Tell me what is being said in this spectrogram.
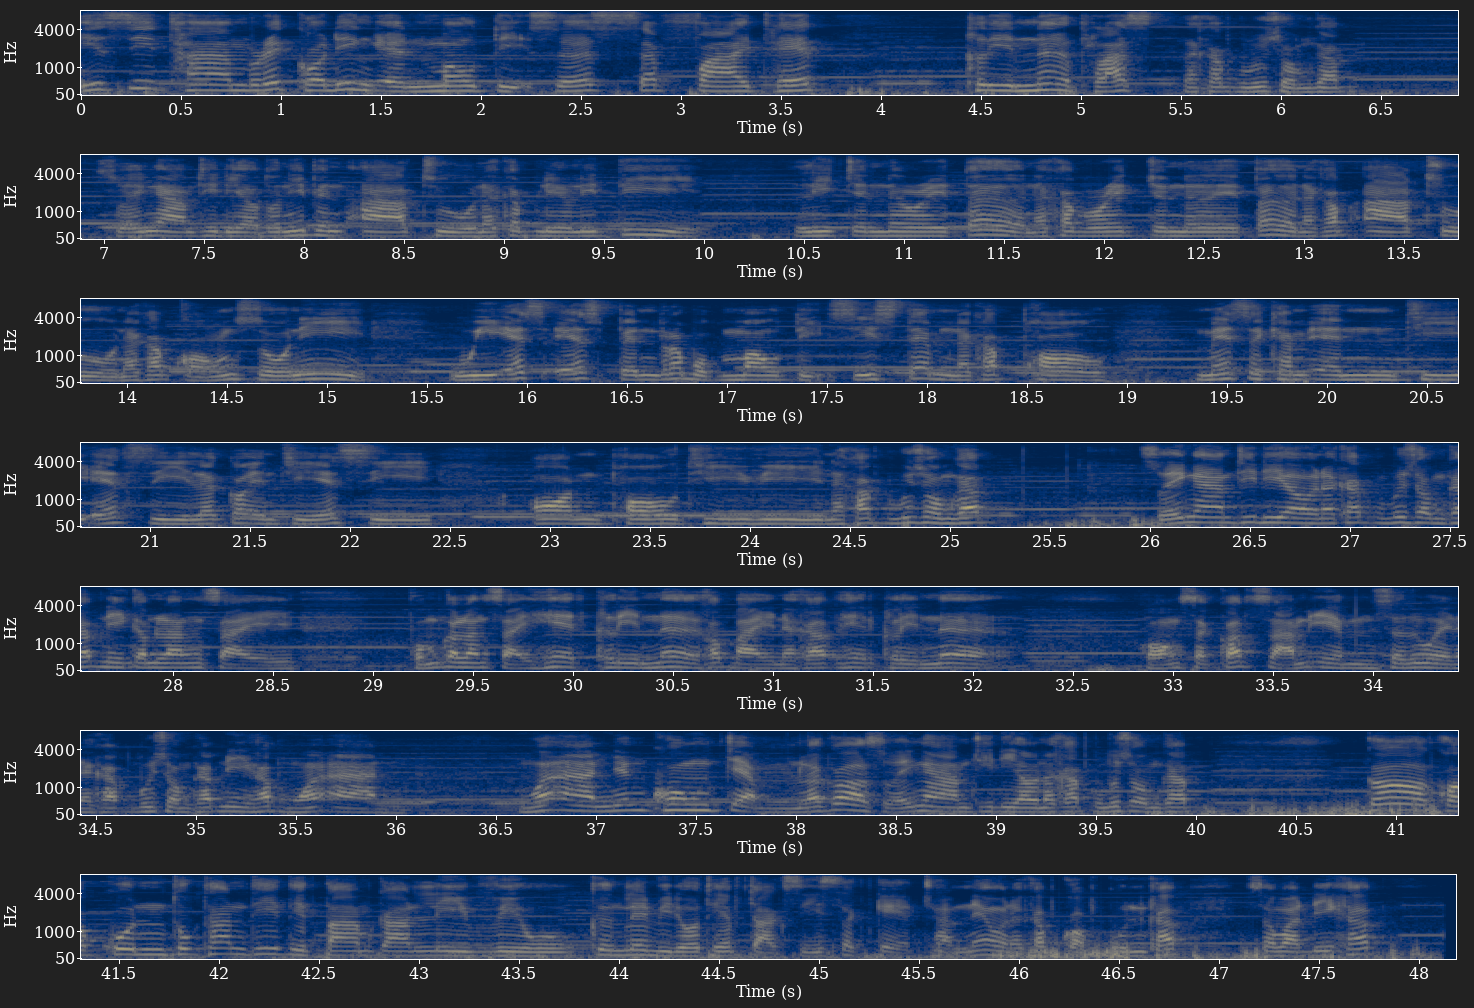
Easy Time Recording and Multi Search Sapphire Tape Cleaner Plus นะครับคุณผู้ชมครับ สวยงามทีเดียวตัวนี้เป็น R2 นะครับ Reality Regenerator นะครับ Regenerator นะครับ R2 นะครับของ Sony VSS เป็นระบบ Multi System นะครับ PAL m e s c a m NTSC แล้วก็ NTSC On PAL TV นะครับคุณผู้ชมครับ สวยงามทีเดียวนะครับคุณผู้ชมครับนี่กำลังใส่ ผมกำลังใส่ Head Cleaner เข้าไปนะครับ Head Cleaner ของ Scott 3M ซะด้วยนะครับคุณผู้ชมครับนี่ครับหัวอ่าน หัวอ่านยังคงแจ่มแล้วก็สวยงามทีเดียวนะครับคุณผู้ชมครับ ก็ขอบคุณทุกท่านที่ติดตามการรีวิว เครื่องเล่นวิดีโอเทปจากสีสเกตช n แนลนะครับ ขอบคุณครับ สวัสดีครับ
